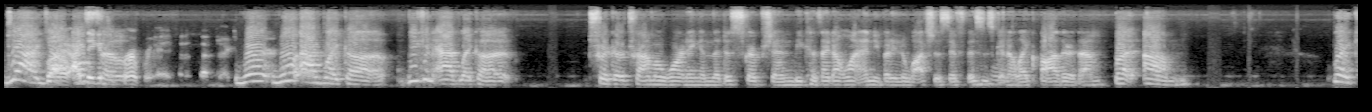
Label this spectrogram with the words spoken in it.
yeah but yeah I think it's appropriate for the subject. We'll we'll add like a we can add like a trigger trauma warning in the description because I don't want anybody to watch this if this is gonna like bother them. But um like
